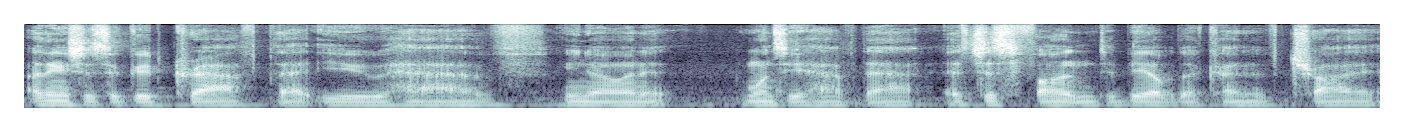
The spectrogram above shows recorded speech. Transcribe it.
I think it's just a good craft that you have, you know, and it once you have that, it's just fun to be able to kind of try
